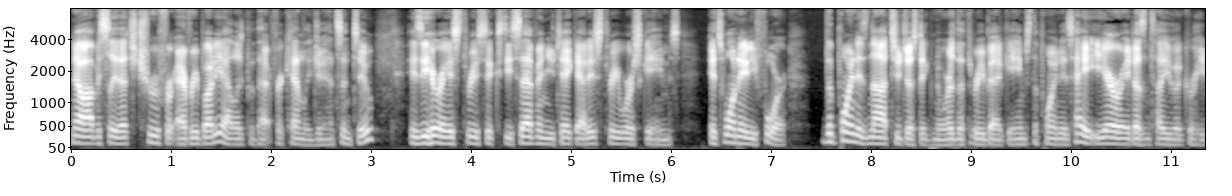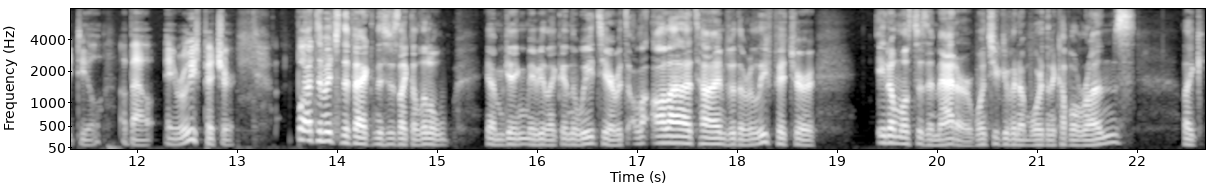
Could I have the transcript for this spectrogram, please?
Now, obviously, that's true for everybody. I looked at that for Kenley Jansen, too. His ERA is 367. You take out his three worst games, it's 184. The point is not to just ignore the three bad games. The point is, hey, ERA doesn't tell you a great deal about a relief pitcher. But, not to mention the fact, this is like a little, I'm getting maybe like in the weeds here, but a lot of times with a relief pitcher, it almost doesn't matter. Once you've given up more than a couple runs, like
